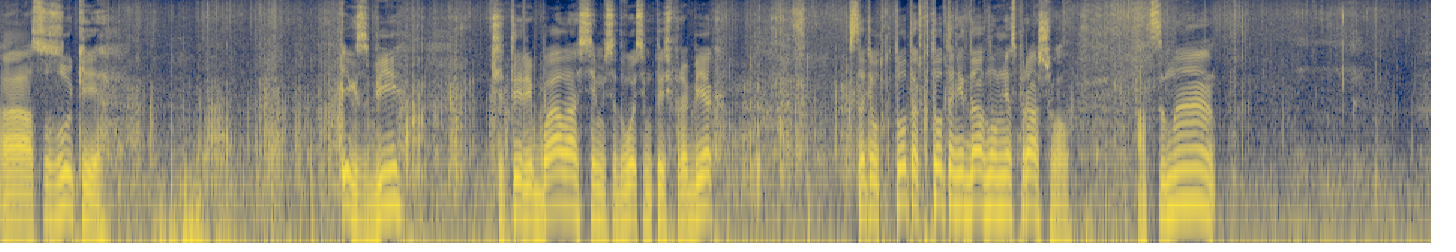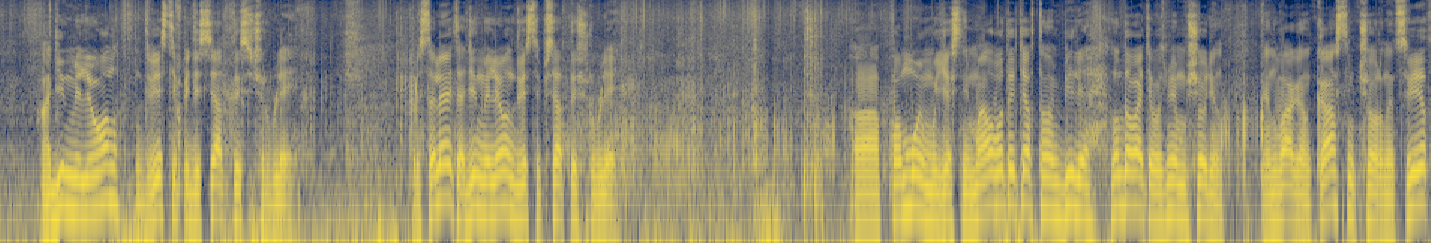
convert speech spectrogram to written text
А, Suzuki XB 4 балла, 78 тысяч пробег. Кстати, вот кто-то кто-то недавно у меня спрашивал, а цена 1 миллион 250 тысяч рублей. Представляете, 1 миллион 250 тысяч рублей. А, По-моему, я снимал вот эти автомобили. Ну, давайте возьмем еще один. N-Wagon Custom, черный цвет.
